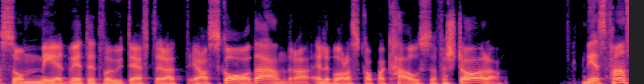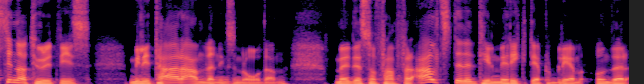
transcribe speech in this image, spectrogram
som medvetet var ute efter att ja, skada andra eller bara skapa kaos och förstöra. Dels fanns det naturligtvis militära användningsområden, men det som framför allt ställde till med riktiga problem under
